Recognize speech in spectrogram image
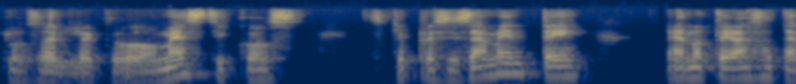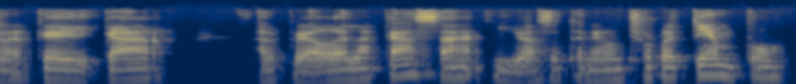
los electrodomésticos es que precisamente ya no te vas a tener que dedicar al cuidado de la casa y vas a tener un chorro de tiempo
